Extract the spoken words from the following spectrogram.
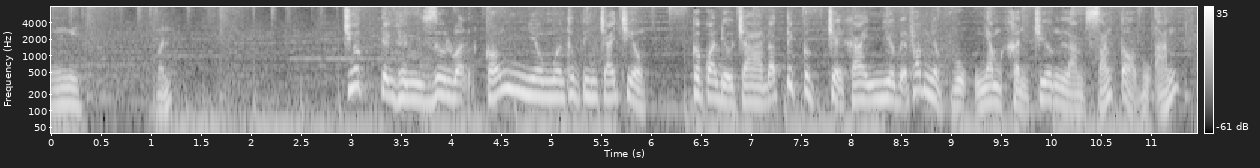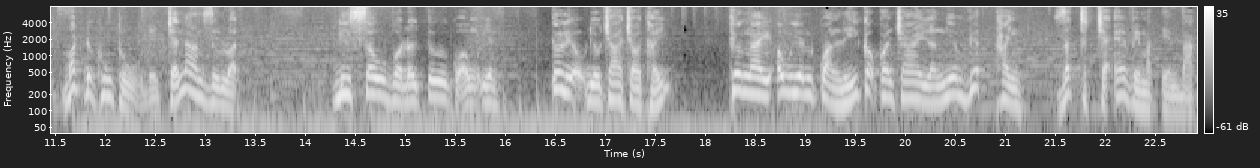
Nghi vấn Trước tình hình dư luận có nhiều nguồn thông tin trái chiều, cơ quan điều tra đã tích cực triển khai nhiều biện pháp nghiệp vụ nhằm khẩn trương làm sáng tỏ vụ án, bắt được hung thủ để chấn an dư luận. Đi sâu vào đời tư của ông Yên, tư liệu điều tra cho thấy thường ngày ông Yên quản lý cậu con trai là Nghiêm Viết Thành rất chặt chẽ về mặt tiền bạc.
